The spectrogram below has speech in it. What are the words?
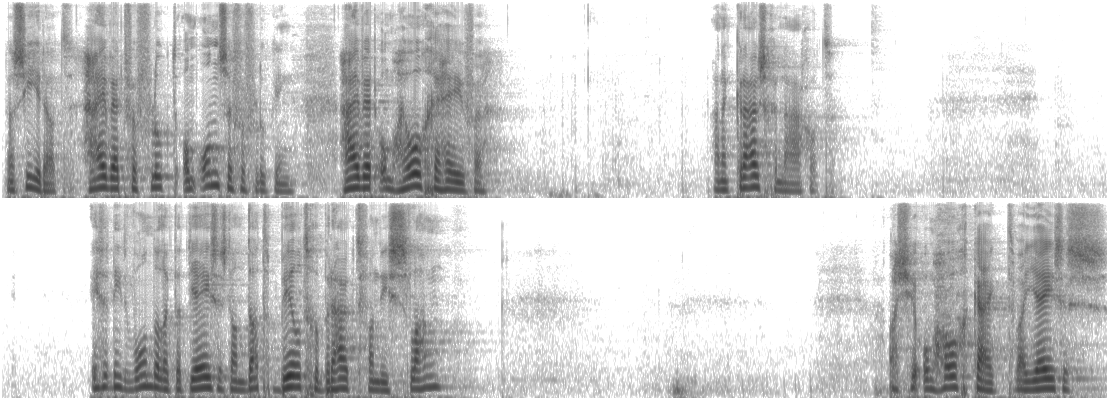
dan zie je dat. Hij werd vervloekt om onze vervloeking. Hij werd omhoog geheven. Aan een kruis genageld. Is het niet wonderlijk dat Jezus dan dat beeld gebruikt van die slang? Als je omhoog kijkt waar Jezus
